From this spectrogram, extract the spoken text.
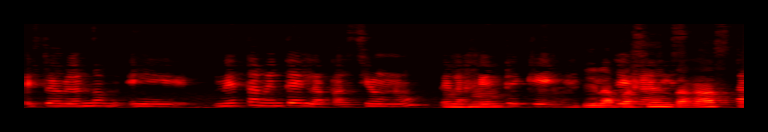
estoy hablando eh, netamente de la pasión, ¿no? De la gente que... Y la pasión da gasto.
